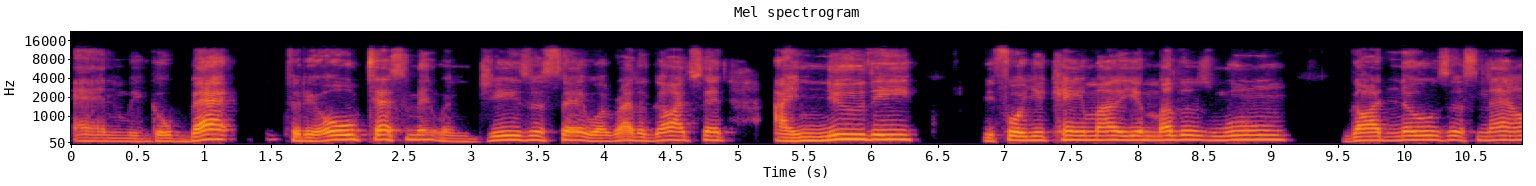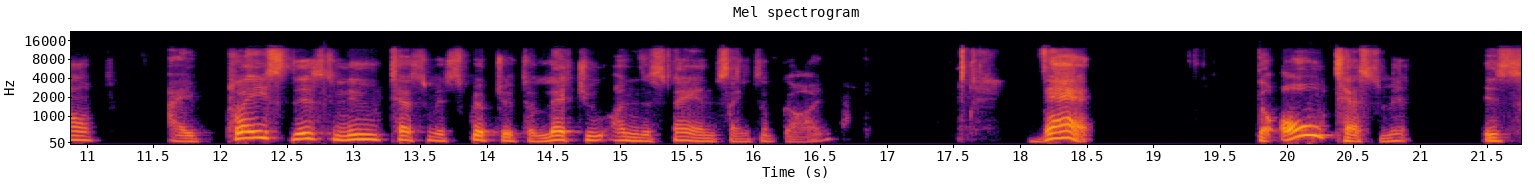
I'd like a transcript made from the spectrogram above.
and we go back to the Old Testament when Jesus said, or rather God said, I knew thee before you came out of your mother's womb. God knows us now. I place this New Testament scripture to let you understand, saints of God, that the Old Testament is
